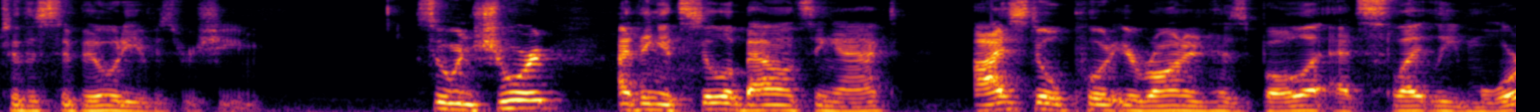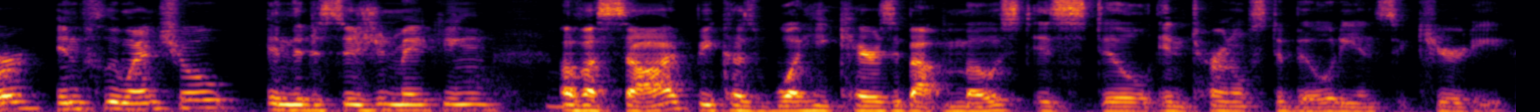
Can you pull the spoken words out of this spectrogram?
to the stability of his regime. So, in short, I think it's still a balancing act. I still put Iran and Hezbollah at slightly more influential in the decision making of Assad because what he cares about most is still internal stability and security,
